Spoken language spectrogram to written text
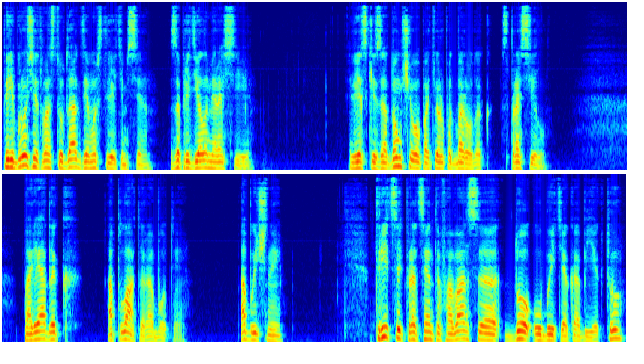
перебросит вас туда, где мы встретимся, за пределами России. Леский задумчиво потер подбородок, спросил. «Порядок оплаты работы?» «Обычный. 30% аванса до убытия к объекту,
